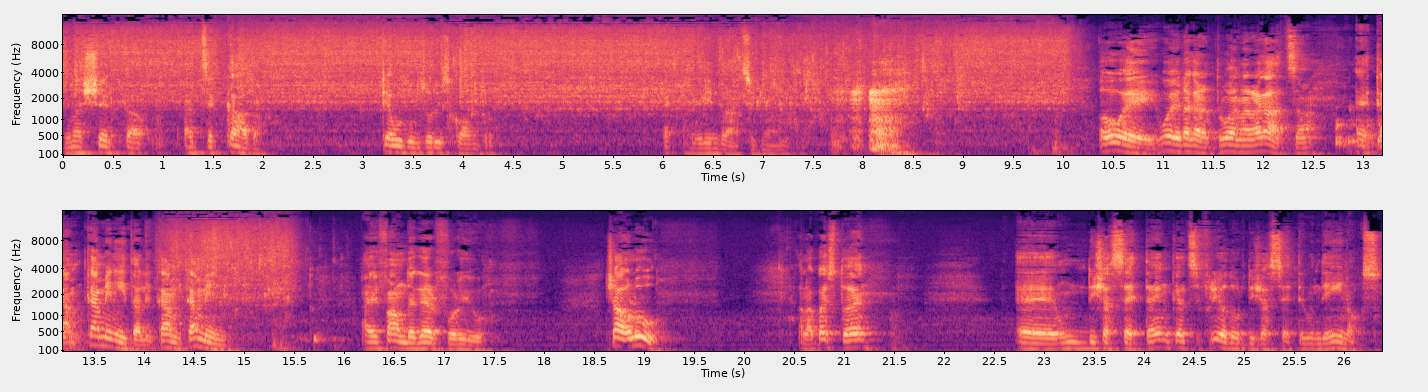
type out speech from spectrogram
una scelta azzeccata che ha avuto un suo riscontro. Eh, vi ringrazio chiaramente. Oh, hey, vuoi ragazzi, trovare una ragazza? Eh, come, come in Italy, come, come in. I found a girl for you. Ciao Lu. Allora, questo è, è un 17, Enkels Friodor 17, quindi è inox.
